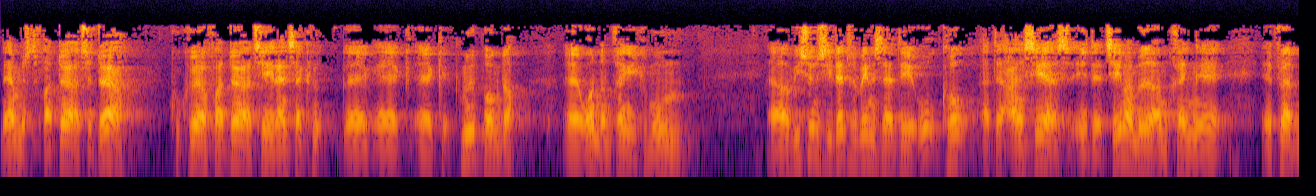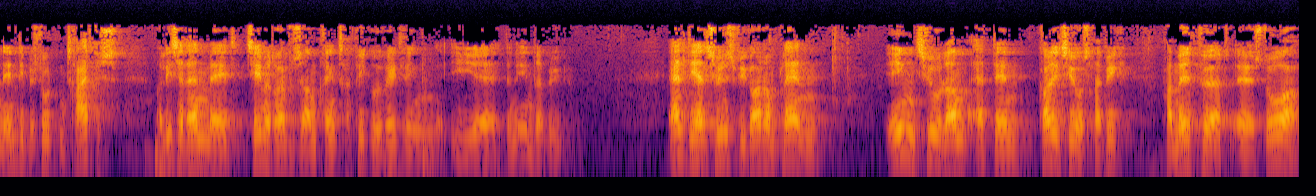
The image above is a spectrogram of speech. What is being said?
nærmest fra dør til dør, kunne køre fra dør til et antal øh, øh, øh, knudepunkter rundt omkring i kommunen. Og vi synes i den forbindelse, at det er ok, at der arrangeres et temamøde omkring, før den endelige beslutning træffes, og lige sådan med et temadrøftelse omkring trafikudviklingen i den indre by. Alt i alt synes vi godt om planen. Ingen tvivl om, at den kollektive trafik har medført store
